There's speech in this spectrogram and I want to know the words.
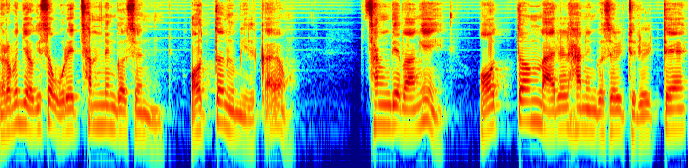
여러분 여기서 오래 참는 것은 어떤 의미일까요? 상대방이 어떤 말을 하는 것을 들을 때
